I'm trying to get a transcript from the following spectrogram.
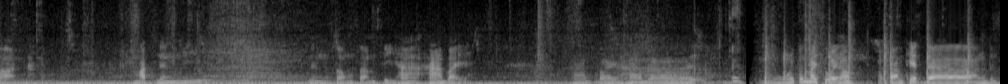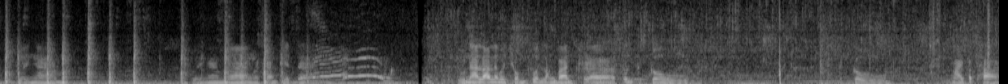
บาท มัดหนึ่งมีอยู่หนึ่งสองสามสี่ห้าห้าใบห้าใบห้าใบโอ้ยต้นไม้สวยเนาะมะขามเทศด่างสวยงาม สวยงามมากมะขามเทศด่างดูหน้าร้านแล้วมาชมสวนหลังบ้านครับต้นตะโกตะโก ไม้ประทาน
